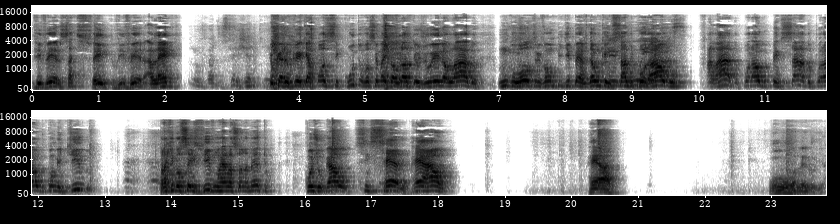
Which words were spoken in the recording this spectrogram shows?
viver satisfeito, viver alegre. Eu quero crer que após esse culto você vai dobrar o teu joelho ao lado um do outro e vão pedir perdão, quem sabe por algo falado, por algo pensado, por algo cometido, para que vocês vivam um relacionamento conjugal sincero, real. Real. Oh, aleluia.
